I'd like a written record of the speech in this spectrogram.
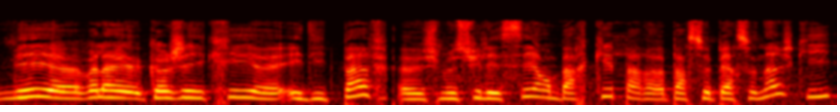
mais euh, voilà, quand j'ai écrit euh, Edith Paf, je me suis laissé embarquer par par ce personnage qui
